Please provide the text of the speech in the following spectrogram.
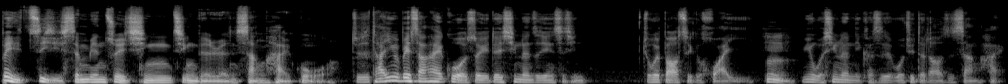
被自己身边最亲近的人伤害过，就是他因为被伤害过，所以对信任这件事情。就会保持一个怀疑，嗯，因为我信任你，可是我去得到的是伤害，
